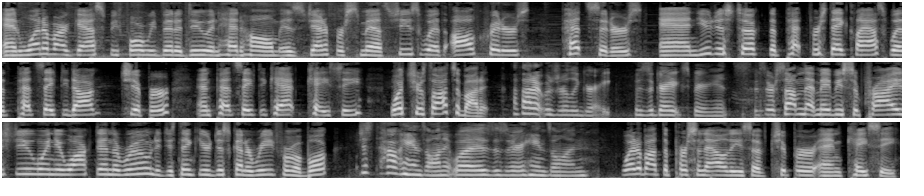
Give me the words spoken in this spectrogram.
And one of our guests before we bid adieu and head home is Jennifer Smith. She's with All Critters Pet Sitters. And you just took the Pet First Aid class with Pet Safety Dog Chipper and Pet Safety Cat Casey. What's your thoughts about it? I thought it was really great. It was a great experience. Is there something that maybe surprised you when you walked in the room? Did you think you're just going to read from a book? Just how hands on it was. It was very hands on. What about the personalities of Chipper and Casey?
